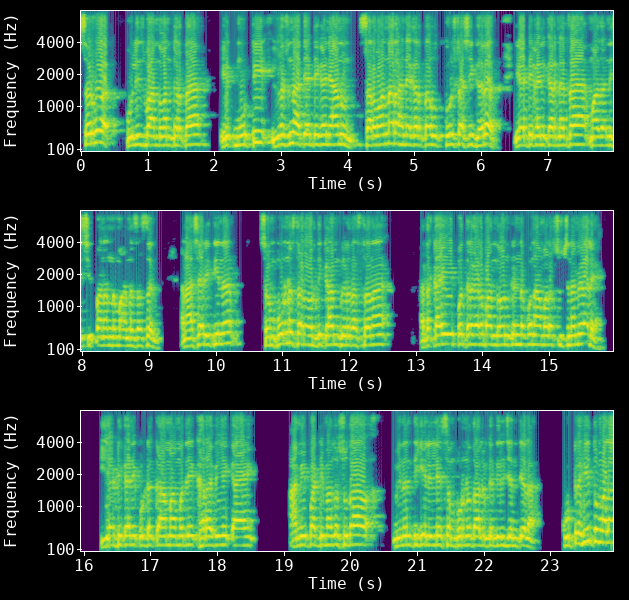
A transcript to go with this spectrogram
सर्व पोलीस बांधवांकरता एक मोठी योजना त्या ठिकाणी आणून सर्वांना राहण्याकरता उत्कृष्ट अशी घरं या ठिकाणी करण्याचा माझा निश्चितपणानं मानस असेल. आणि अशा रीतीनं संपूर्ण स्तरावरती काम करत असताना आता काही पत्रकार बांधवांकडनं पण आम्हाला सूचना मिळाल्या. या ठिकाणी कुठं कामामध्ये खराबी आहे काय? आम्ही पाठीमागं सुद्धा विनंती केलेली आहे संपूर्ण तालुक्यातील जनतेला. कुठंही तुम्हाला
